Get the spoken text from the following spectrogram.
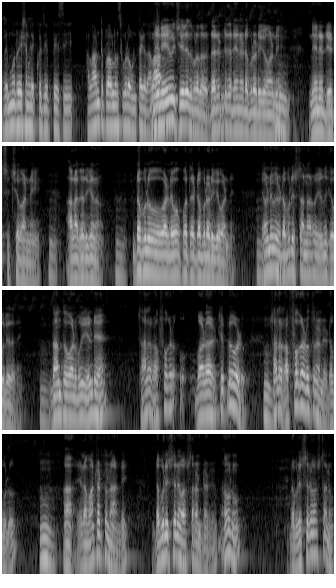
రెమ్యునరేషన్లు ఎక్కువ చెప్పేసి అలాంటి ప్రాబ్లమ్స్ కూడా ఉంటాయి కదా. అలా నేనేమీ చేయలేదు బ్రదర్. డైరెక్ట్గా నేనే డబ్బులు అడిగేవాడిని. నేనే డేట్స్ ఇచ్చేవాడిని. అలా జరిగాను. డబ్బులు వాళ్ళు ఇవ్వకపోతే డబ్బులు అడిగేవాడిని. ఏమంటే మీరు డబ్బులు ఇస్తున్నారు ఎందుకు ఇవ్వలేదని? దాంతో వాళ్ళు పోయి ఏంటే? చాలా రఫ్గా వాడు చెప్పేవాడు. చాలా రఫ్గా అడుగుతున్నాండి డబ్బులు. ఉమ్. "ఆ, ఇలా మాట్లాడుతున్నా అండి. డబ్బులు ఇస్తేనే వస్తానంటున్నాడు అవును. డబ్బులు ఇస్తేనే వస్తాను.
